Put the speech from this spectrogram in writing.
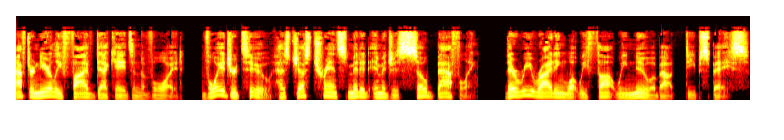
After nearly five decades in the void, Voyager 2 has just transmitted images so baffling, they're rewriting what we thought we knew about deep space.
